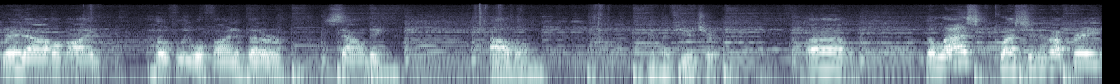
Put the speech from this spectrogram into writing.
great album. I hopefully will find a better sounding album in the future. Um, the last question, an upgrade.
